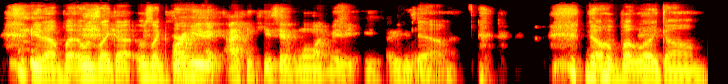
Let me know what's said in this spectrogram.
you know, but it was like a. It was like. Or the- he, I think he's hit one, maybe. I think he's Yeah. no, but like um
